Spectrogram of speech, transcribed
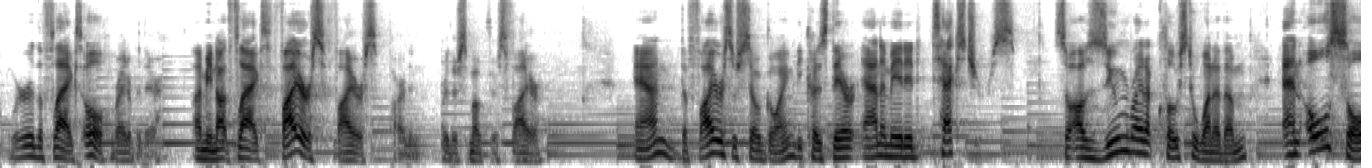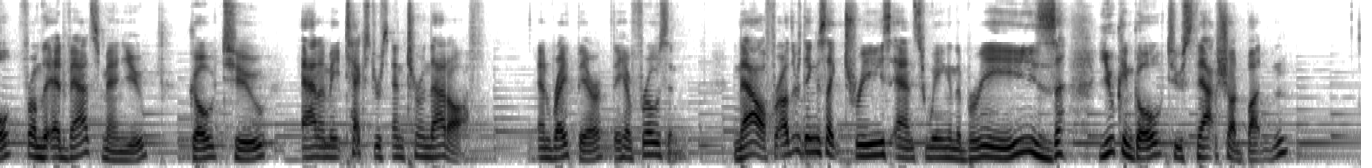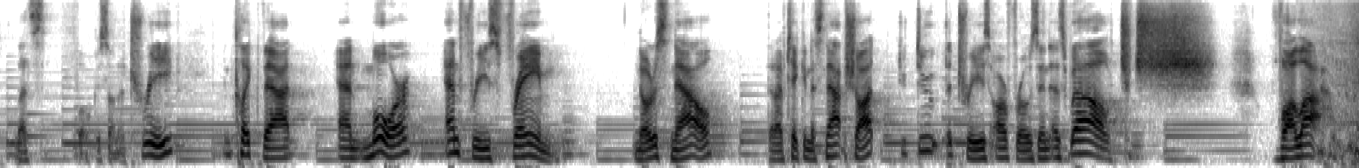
Where are the flags? Oh, right over there. I mean, not flags, fires. Fires, pardon. Where there's smoke, there's fire. And the fires are still going because they're animated textures. So I'll zoom right up close to one of them. And also, from the advanced menu, go to animate textures and turn that off. And right there, they have frozen. Now, for other things like trees and swaying in the breeze, you can go to snapshot button. Let's focus on a tree and click that and more and freeze frame. Notice now that I've taken a snapshot, the trees are frozen as well. Voila!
